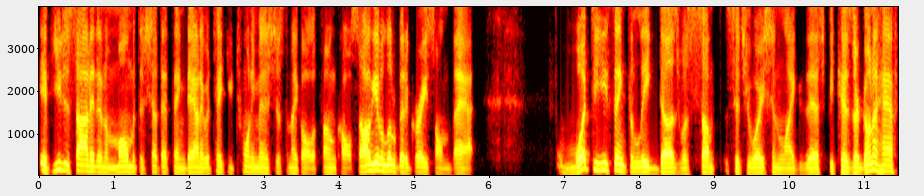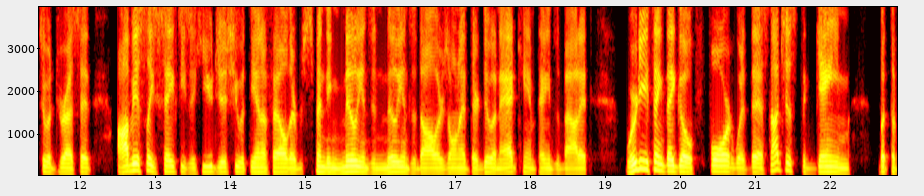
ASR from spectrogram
if you decided in a moment to shut that thing down, it would take you 20 minutes just to make all the phone calls. So I'll give a little bit of grace on that what do you think the league does with some situation like this? Because they're going to have to address it. Obviously, safety is a huge issue with the NFL. They're spending millions and millions of dollars on it. They're doing ad campaigns about it. Where do you think they go forward with this? Not just the game, but the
